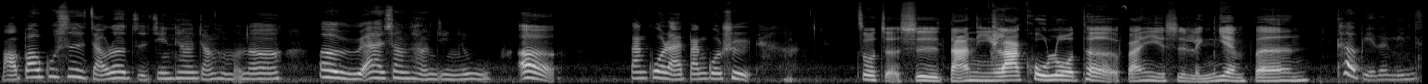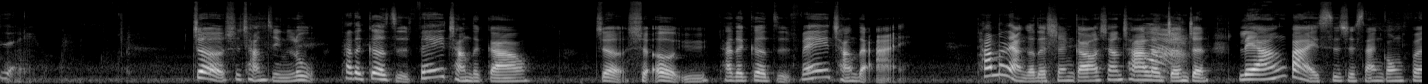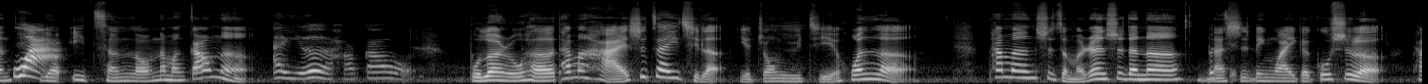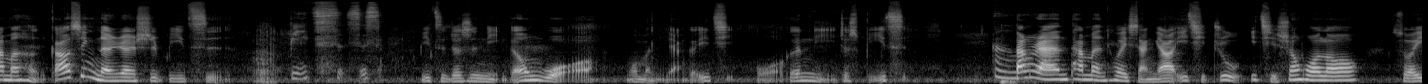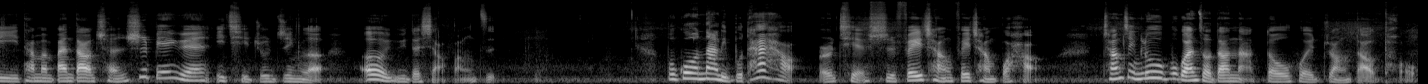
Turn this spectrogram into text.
宝宝故事找乐子，今天要讲什么呢？鳄鱼爱上长颈鹿二，搬过来搬过去。作者是达尼拉库洛特，翻译是林燕芬。特别的名字哎。这是长颈鹿，它的个子非常的高。这是鳄鱼，它的个子非常的矮。他们两个的身高相差了整整两百四十三公分，哇，有一层楼那么高呢！哎呦，好高哦！不论如何，他们还是在一起了，也终于结婚了。他们是怎么认识的呢？那是另外一个故事了。他们很高兴能认识彼此。彼此是什么？彼此就是你跟我，我们两个一起，我跟你就是彼此。当然，他们会想要一起住、一起生活喽。所以，他们搬到城市边缘，一起住进了鳄鱼的小房子。不过，那里不太好，而且是非常非常不好。长颈鹿不管走到哪都会撞到头。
